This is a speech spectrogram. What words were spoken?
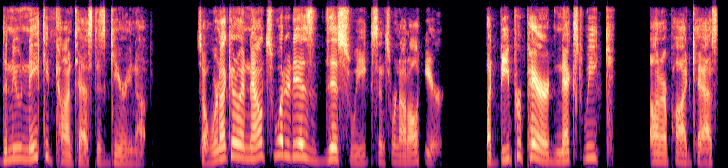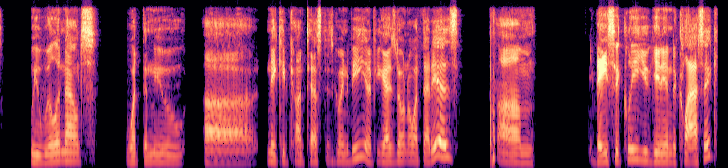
the new Naked contest is gearing up. So we're not going to announce what it is this week since we're not all here. But be prepared next week on our podcast. We will announce what the new uh, naked contest is going to be. And if you guys don't know what that is, um, basically you get into classic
